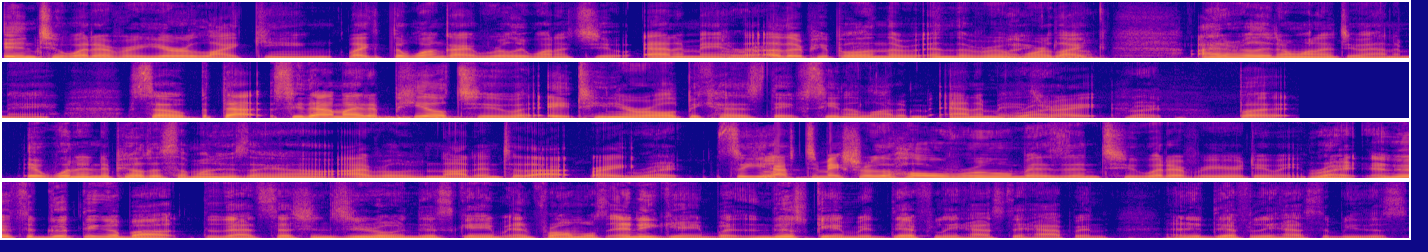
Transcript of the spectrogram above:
into whatever you're liking. Like the one guy really wanted to do anime, and Right, the other people in the in the room Like, were yeah. like, I really don't want to do anime. So, but that see that might appeal to an 18 year old because they've seen a lot of animes, right? right, right, But it wouldn't appeal to someone who's like, oh, I really am not into that, right? right. So you So- have to make sure the whole room is into whatever you're doing. Right, and that's a good thing about that session zero in this game, and for almost any game. But in this game, it definitely has to happen, and it definitely has to be this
